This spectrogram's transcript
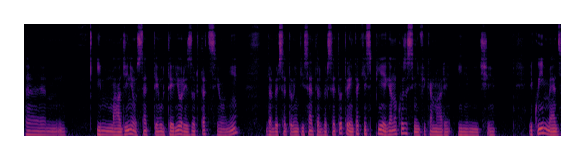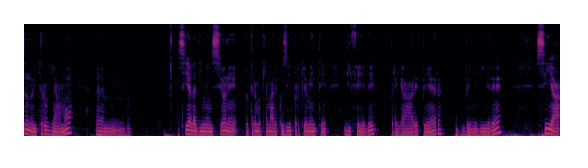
ehm, immagini o sette ulteriori esortazioni dal versetto 27 al versetto 30 che spiegano cosa significa amare i nemici. E qui in mezzo noi troviamo um, sia la dimensione, potremmo chiamare così propriamente di fede, pregare per, benedire, sia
